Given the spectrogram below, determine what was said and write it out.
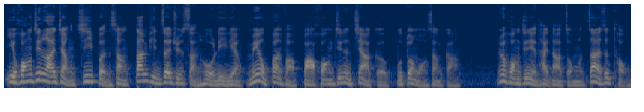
以黄金来讲，基本上单凭这一群散户的力量，没有办法把黄金的价格不断往上嘎，因为黄金也太大宗了。再来是铜，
